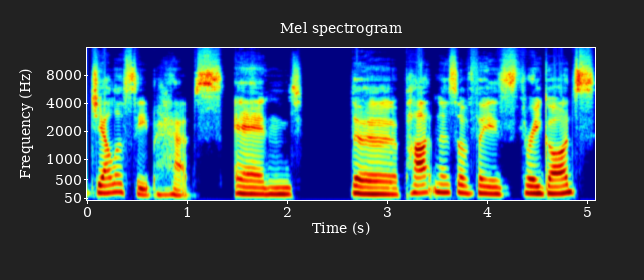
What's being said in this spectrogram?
jealousy, perhaps. And the partners of these three gods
